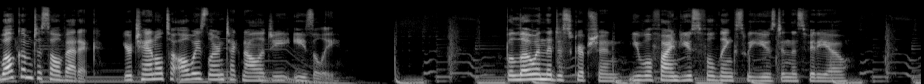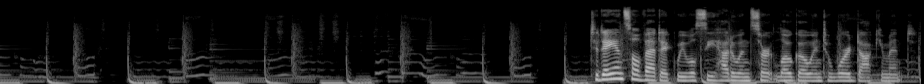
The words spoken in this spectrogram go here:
Welcome to Solvetic, your channel to always learn technology easily. Below in the description, you will find useful links we used in this video. Today in Solvetic, we will see how to insert logo into Word document.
